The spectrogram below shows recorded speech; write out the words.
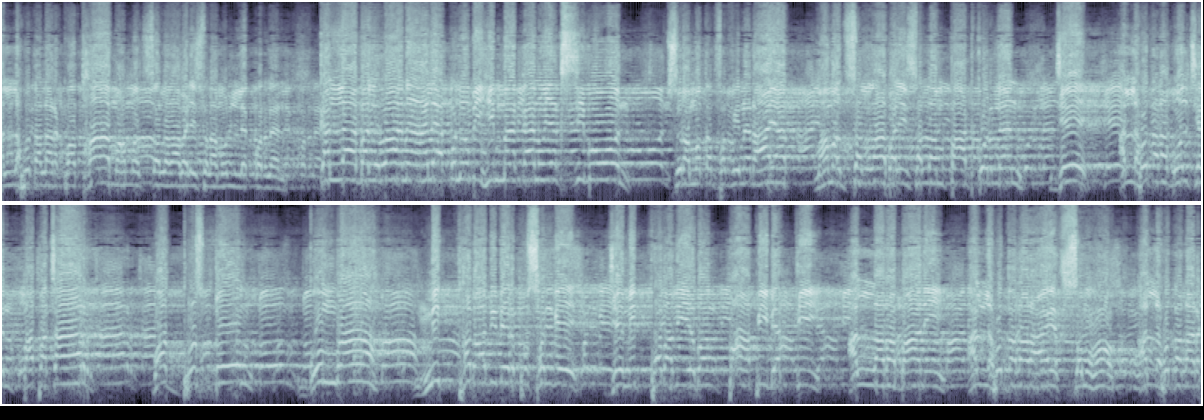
আল্লাহ তাআলার কথা মোহাম্মদ সাল্লাহ আলি সাল্লাম উল্লেখ করলেন, কাল্লা বাল রানা আলা কুলুবিহিম মা কানু ইয়াকসিবুন। সূরা মুতাফফিফিনের আয়াত মোহাম্মদ সাল্লাল্লাহু আলাইহি সাল্লাম পাঠ করলেন যে, আল্লাহ তাআলা বলছেন, পাপাচার গুমরাহ মিথ্যাবাদীদের প্রসঙ্গে যে মিথ্যাবাদী এবং পাপী ব্যক্তি আল্লাহর বাণী, আল্লাহ তাআলার আয়াত সমূহ আল্লাহ তাআলার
